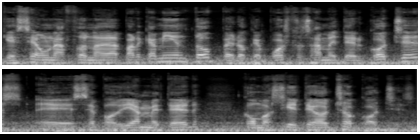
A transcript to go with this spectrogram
que sea una zona de aparcamiento, pero que puestos a meter coches eh, se podrían meter como 7-8 coches.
